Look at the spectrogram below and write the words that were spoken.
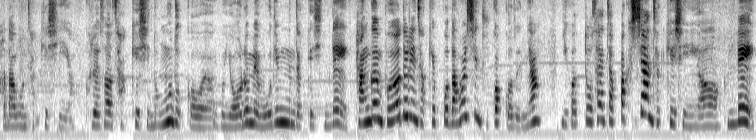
받아본 자켓이에요. 그래서 자켓이 너무 두꺼워요. 이거 여름에 못 입는 자켓인데 방금 보여드린 자켓보다 훨씬 두껍거든요. 이것도 살짝 박시한 자켓이에요. 근데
